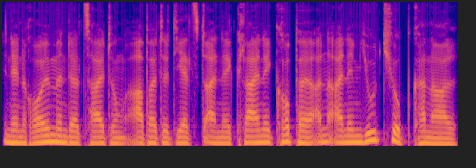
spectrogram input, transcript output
In den Räumen der Zeitung arbeitet jetzt eine kleine Gruppe an einem YouTube-Kanal,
